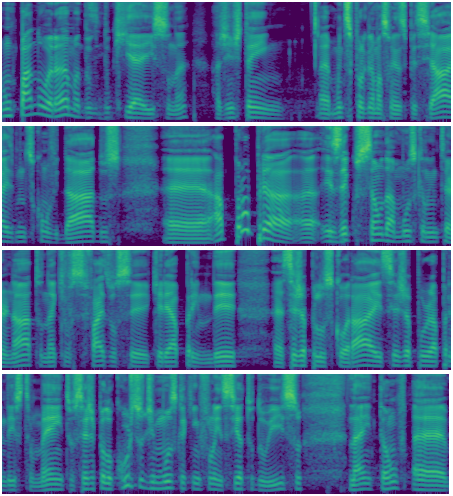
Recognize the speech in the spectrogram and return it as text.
um panorama do, do, que é isso, né? A gente tem é, muitas programações especiais, muitos convidados, é, a própria execução da música no internato, né, que faz você querer aprender, é, seja pelos corais, seja por aprender instrumentos, seja pelo curso de música que influencia tudo isso, né? Então é,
